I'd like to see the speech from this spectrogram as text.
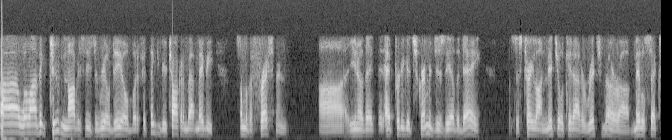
Uh, well, I think Tuten obviously is the real deal, but if you think if you're talking about maybe some of the freshmen, uh, you know, they, they had pretty good scrimmages the other day. It's this Traylon Mitchell, kid out of Rich or uh, Middlesex,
